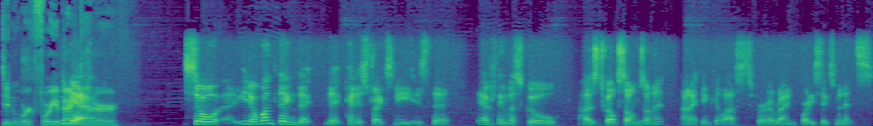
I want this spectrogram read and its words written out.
didn't work for you back Yeah. then, or So uh, you know, one thing that that kind of strikes me is that everything must go has 12 songs on it, and I think it lasts for around 46 minutes.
